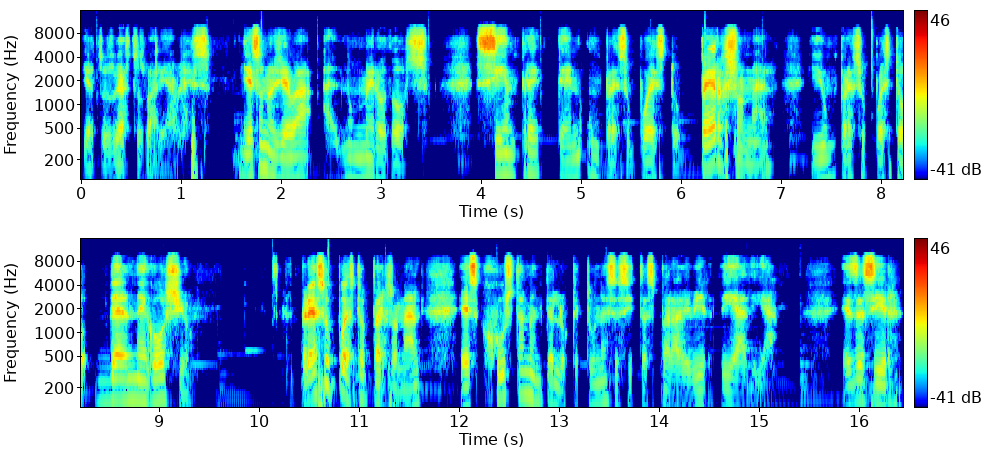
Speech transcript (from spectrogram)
y a tus gastos variables. Y eso nos lleva al número dos. Siempre ten un presupuesto personal y un presupuesto del negocio. El presupuesto personal es justamente lo que tú necesitas para vivir día a día. Es decir,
